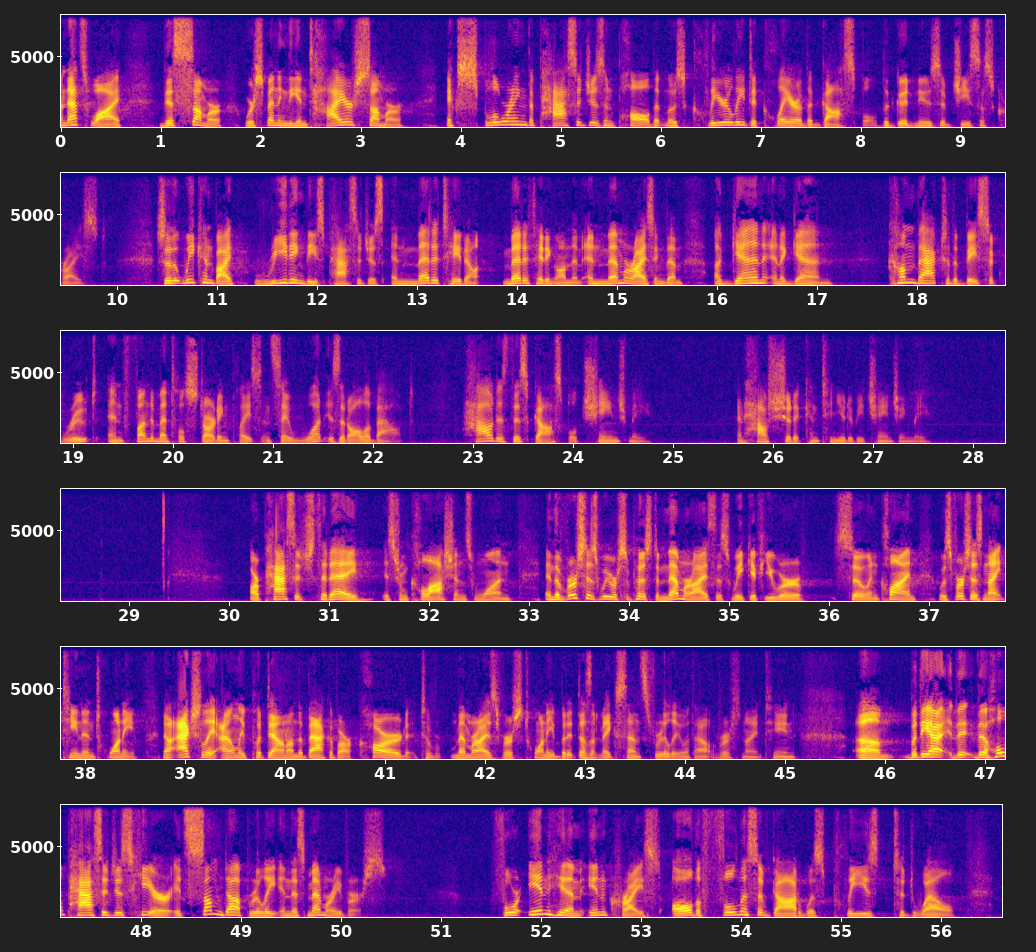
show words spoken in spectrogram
And that's why this summer, we're spending the entire summer exploring the passages in Paul that most clearly declare the gospel, the good news of Jesus Christ. So that we can, by reading these passages and meditate on, meditating on them and memorizing them again and again, come back to the basic root and fundamental starting place and say, what is it all about? How does this gospel change me? And how should it continue to be changing me? Our passage today is from Colossians 1. And the verses we were supposed to memorize this week, if you were so inclined, was verses 19 and 20. Now, actually, I only put down on the back of our card to memorize verse 20, but it doesn't make sense really without verse 19. Um, but the, the, the whole passage is here. It's summed up really in this memory verse. For in him, in Christ, all the fullness of God was pleased to dwell,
